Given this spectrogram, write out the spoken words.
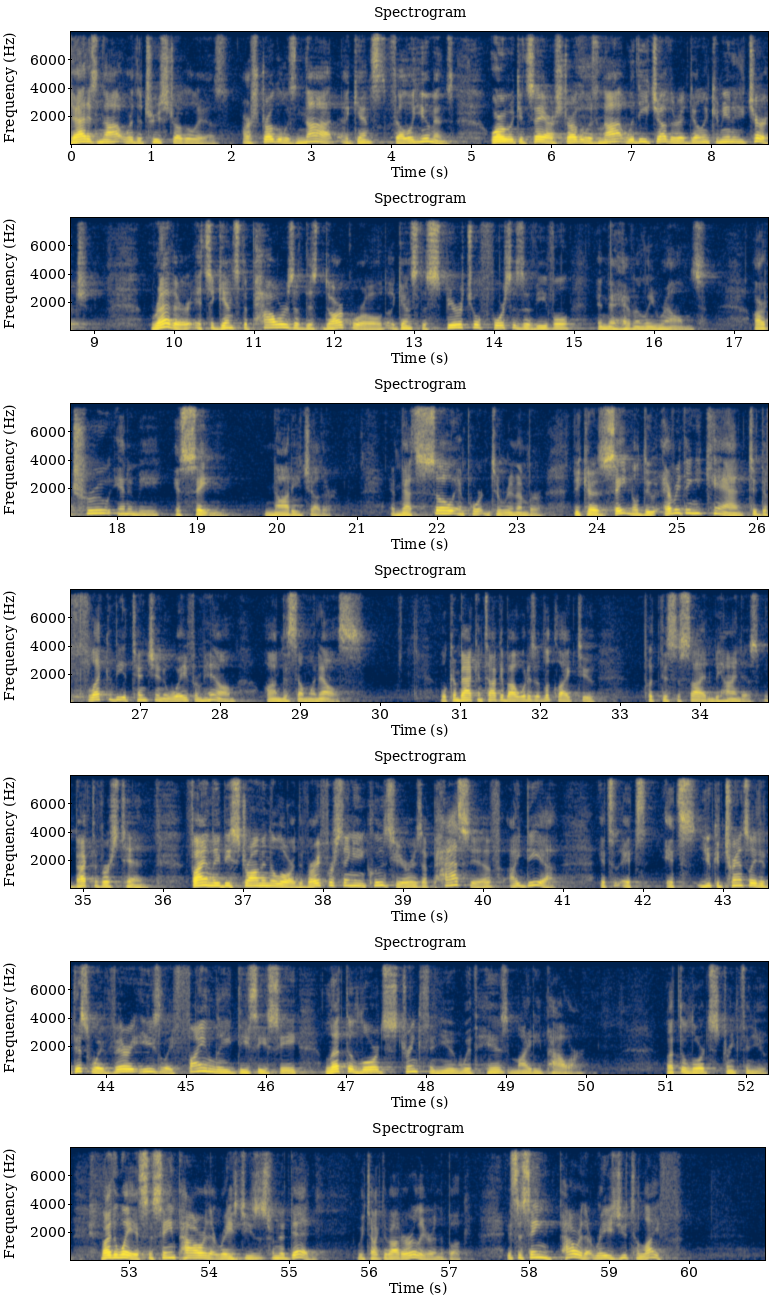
That is not where the true struggle is. Our struggle is not against fellow humans. Or we could say our struggle is not with each other at Dillon Community Church. Rather, it's against the powers of this dark world, against the spiritual forces of evil in the heavenly realms. Our true enemy is Satan, not each other. And that's so important to remember because Satan will do everything he can to deflect the attention away from him onto someone else. We'll come back and talk about what does it look like to put this aside and behind us. Back to verse 10. Finally, be strong in the Lord. The very first thing he includes here is a passive idea. It's, it's, it's, you could translate it this way very easily. Finally, DCC, let the Lord strengthen you with his mighty power. Let the Lord strengthen you. By the way, it's the same power that raised Jesus from the dead, we talked about earlier in the book. It's the same power that raised you to life.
